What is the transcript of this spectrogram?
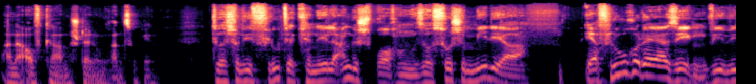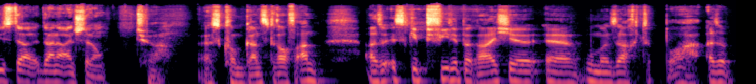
an eine Aufgabenstellung ranzugehen. Du hast schon die Flut der Kanäle angesprochen, so Social Media. Eher Fluch oder eher Segen? Wie, wie ist da deine Einstellung? Tja, es kommt ganz drauf an. Also es gibt viele Bereiche, äh, wo man sagt, boah, also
